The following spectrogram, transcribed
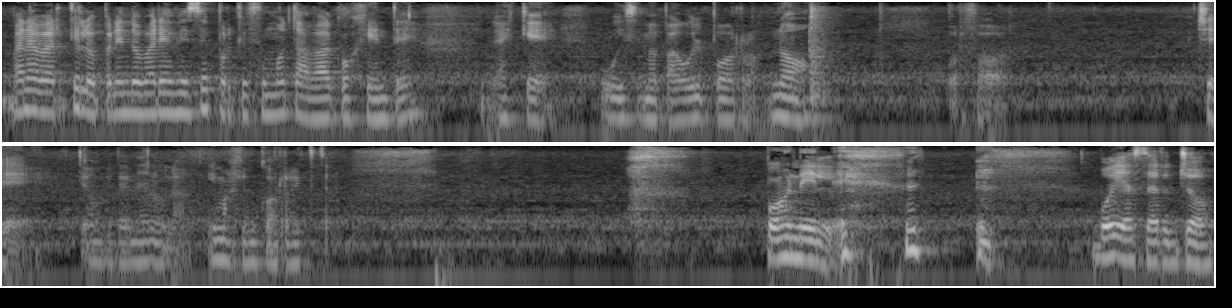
Van a ver que lo prendo varias veces porque fumo tabaco, gente. Es que, uy, se me apagó el porro. No, por favor. Che, tengo que tener una imagen correcta. Ponele. Voy a ser yo,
